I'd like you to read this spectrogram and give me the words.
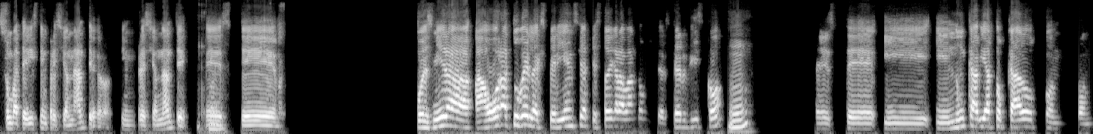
Es un baterista impresionante, bro, impresionante. Este, pues mira, ahora tuve la experiencia que estoy grabando mi tercer disco, mm, este, y, y nunca había tocado con, con,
